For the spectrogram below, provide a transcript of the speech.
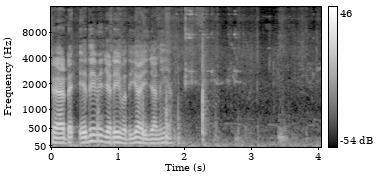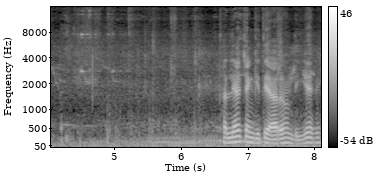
ਫੈਟ ਇਹਦੀ ਵੀ ਜਿਹੜੀ ਵਧੀਆ ਆਈ ਜਾਣੀ ਆ। ਥੱਲਿਓਂ ਚੰਗੀ ਤਿਆਰ ਹੁੰਦੀ ਹੈ ਇਹ ਵੀ।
